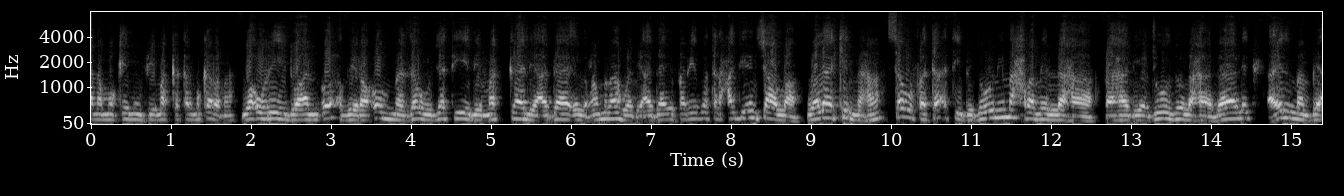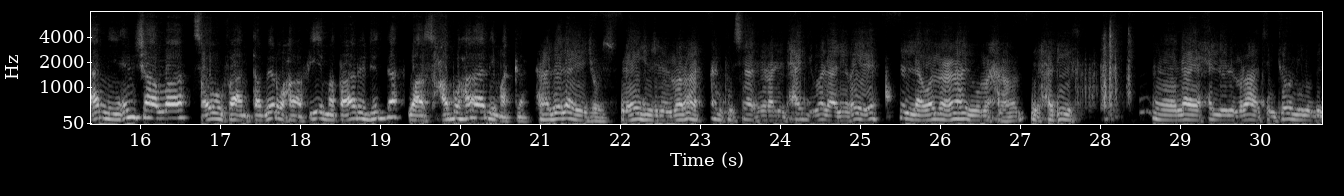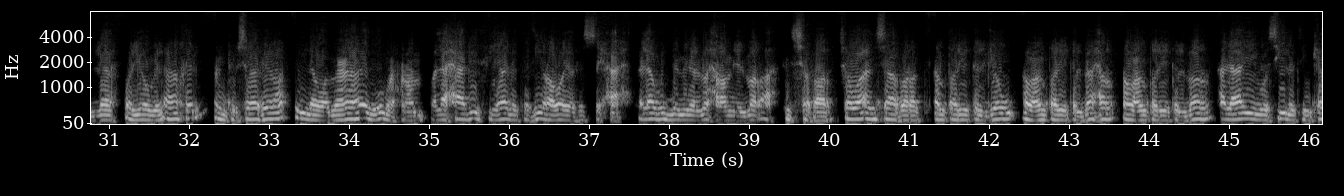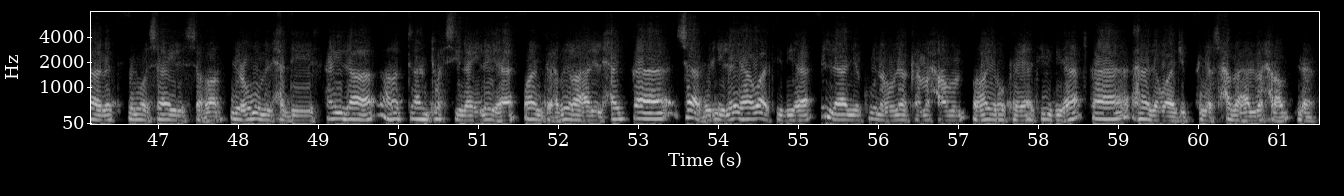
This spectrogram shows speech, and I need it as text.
أنا مقيم في مكة المكرمة وأريد أن أحضر أم زوجتي لمكة لأداء العمرة ولأداء فريضة الحج إن شاء الله. ولكنها سوف تأتي بدون محرم لها فهل يجوز لها ذلك؟ علما بأني إن شاء الله سوف أنتظرها في مطار جدة وأصحبها لمكة. هذا لا يجوز. لا يجوز للمرأة أن تسافر للحج ولا لغيره إلا ومعها ذو محرم. الحديث لا يحل لامرأة تؤمن بالله واليوم الآخر أن تسافر إلا ومعها ذو محرم. والأحاديث في هذا كثيرة وهي في الصحاح. فلا بد من المحرم للمرأة في السفر سواء سافرت عن طريق الجو أو عن طريق البحر أو عن طريق البر. على أي وسيلة كانت من وسائل السفر؟ لعموم الحديث فإذا أردت أن تحسن إليها وأن تحضرها للحج فسافر إليها وأتي بها إلا أن يكون هناك محرم غيرك يأتي بها. فهذا واجب أن يصحبها المحرم. نعم.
